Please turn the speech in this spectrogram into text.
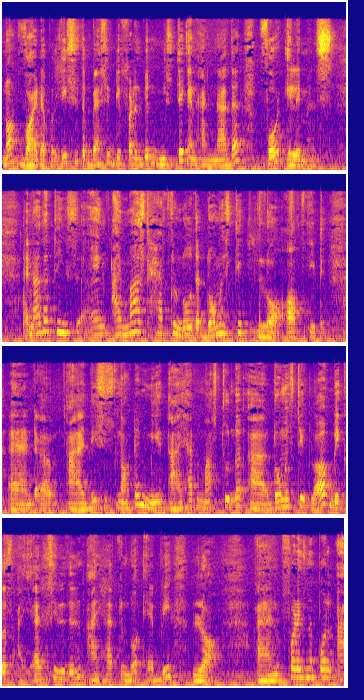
not voidable. This is the basic difference between mistake and another four elements another thing uh, I must have to know the domestic law of it. And uh, I, this is not a I have must to know uh, domestic law because I, as a citizen I have to know every law. And for example uh,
